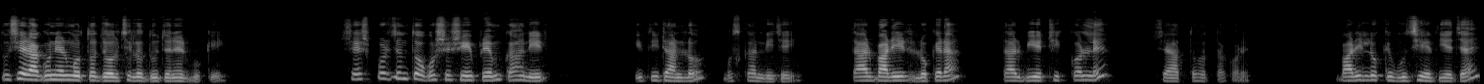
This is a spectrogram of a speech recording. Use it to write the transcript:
তুষের আগুনের মতো জ্বলছিল দুজনের বুকে। শেষ পর্যন্ত অবশ্য সেই প্রেম কাহানির ইতি টানল মুস্কান নিজেই। তার বাড়ির লোকেরা তার বিয়ে ঠিক করলে সে আত্মহত্যা করে। বাড়ির লোককে বুঝিয়ে দিয়ে যায়,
